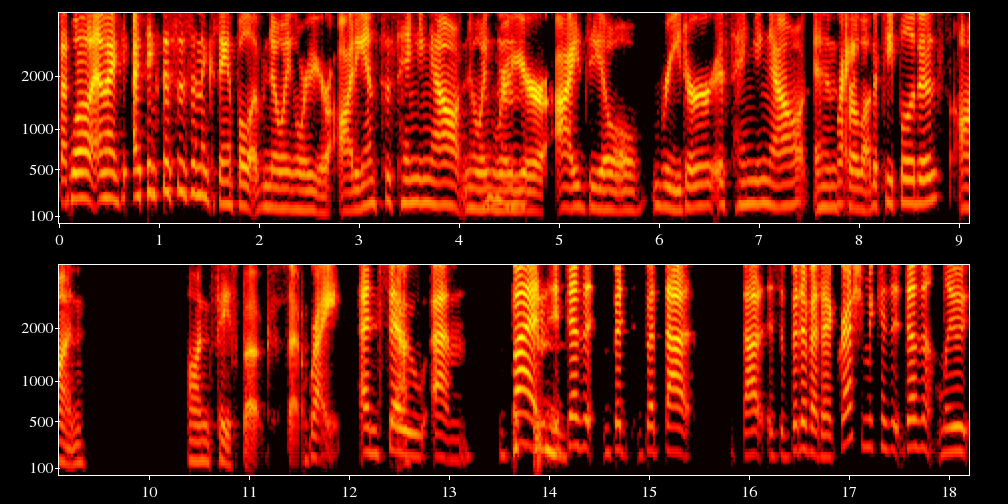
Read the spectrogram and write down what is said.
that's- well, and I, I think this is an example of knowing where your audience is hanging out, knowing mm-hmm. where your ideal reader is hanging out. And right. for a lot of people, it is on on Facebook. So right. And so yeah. um, but it doesn't but but that that is a bit of a digression because it doesn't lose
